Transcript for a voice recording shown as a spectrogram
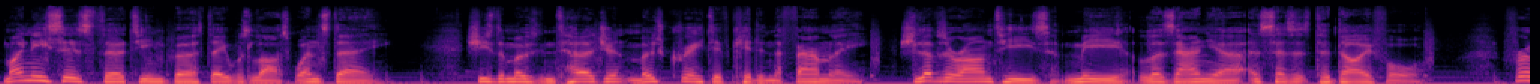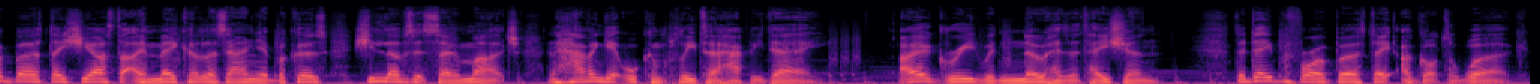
My niece's 13th birthday was last Wednesday. She's the most intelligent, most creative kid in the family. She loves her aunties, me, lasagna, and says it's to die for. For her birthday, she asked that I make her lasagna because she loves it so much, and having it will complete her happy day. I agreed with no hesitation. The day before her birthday, I got to work.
